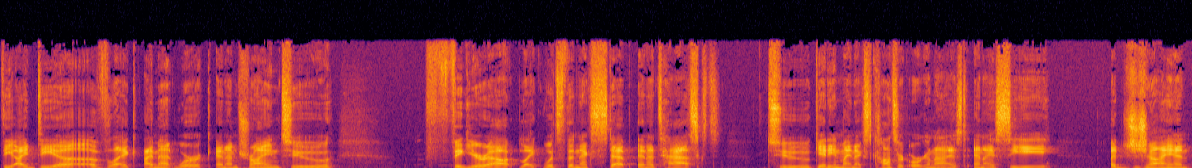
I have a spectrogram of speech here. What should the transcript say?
the idea of like I'm at work and I'm trying to figure out like what's the next step in a task to getting my next concert organized and I see a giant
